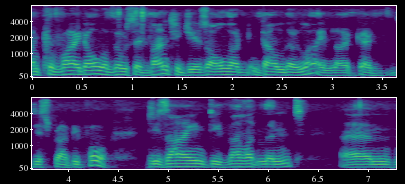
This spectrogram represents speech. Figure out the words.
and provide all of those advantages all down the line, like I described before design, development, um,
